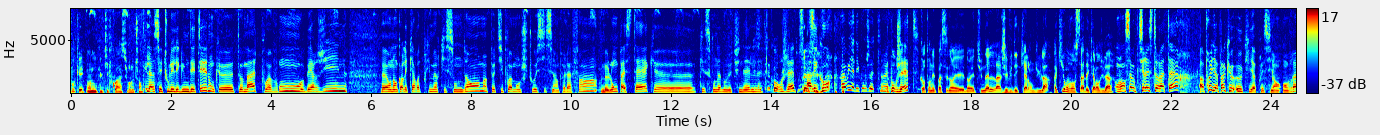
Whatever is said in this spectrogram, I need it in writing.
Ok. On y cultive quoi sur l'autre champ? Et là, c'est tous les légumes d'été, donc euh, tomates, poivrons, aubergines. Euh, on a encore les carottes primeurs qui sont dedans. Petit pois mange tout aussi, c'est un peu la fin. Melon, pastèque. euh, Qu'est-ce qu'on a dans le tunnel Courgettes. Haricots, Ah oui, il y a des courgettes. courgettes. Quand on est passé dans les, dans les tunnels, là, j'ai vu des calendulas. À qui on vend ça, des calendulas? On vend ça aux petits restaurateurs. Après, il n'y a pas que eux qui apprécient. En, en vrai,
